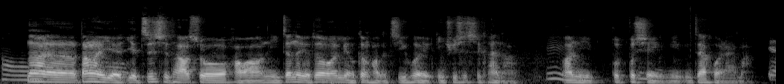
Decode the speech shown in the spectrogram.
哦，那当然也也支持他说，好啊，你真的有在外面有更好的机会，你去试试看啊。啊，你不不行，你你再回来嘛。对，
